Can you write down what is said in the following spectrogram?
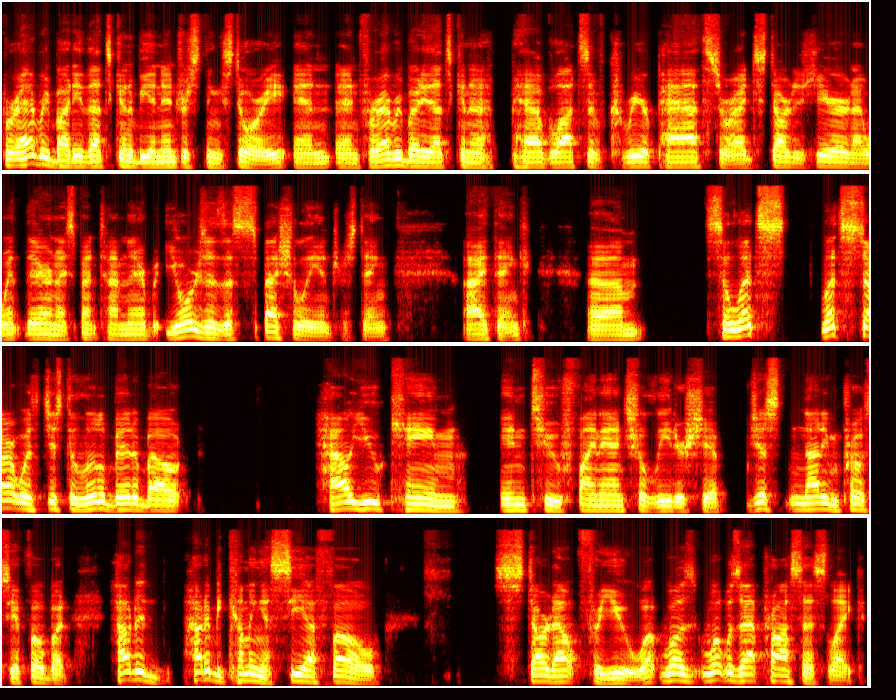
for everybody that's going to be an interesting story. And and for everybody that's going to have lots of career paths or i'd started here and i went there and i spent time there. But yours is especially interesting i think. Um, so let's let's start with just a little bit about how you came into financial leadership. Just not even pro cfo but how did how did becoming a cfo start out for you? What was what was that process like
